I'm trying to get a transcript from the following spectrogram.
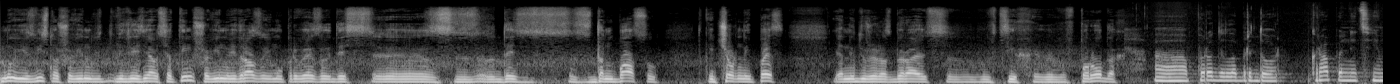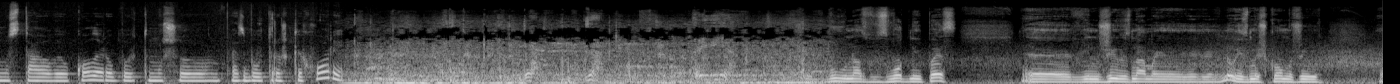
ну і звісно, що він відрізнявся тим, що він відразу йому привезли десь, десь з Донбасу, такий чорний пес. Я не дуже розбираюсь в цих е, в породах. Е, Породи лабрадор. Крапельниці йому ставили, уколи робив, тому що пес був трошки хворий. Був у нас взводний пес. Е, Він жив з нами, ну і з мішком жив е,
